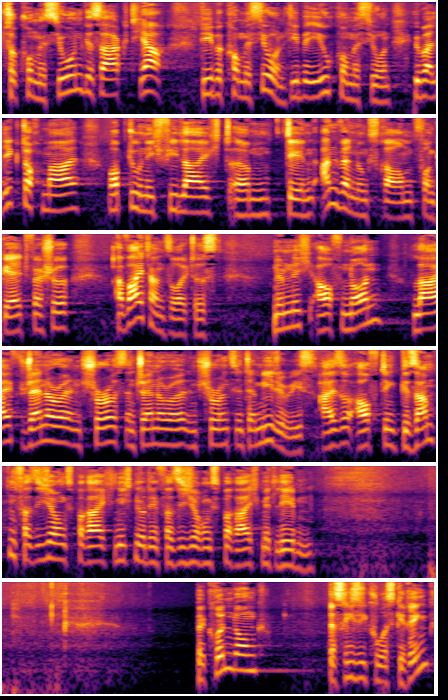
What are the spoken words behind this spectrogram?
zur Kommission gesagt, ja, liebe Kommission, liebe EU-Kommission, überleg doch mal, ob du nicht vielleicht ähm, den Anwendungsraum von Geldwäsche erweitern solltest, nämlich auf Non- Life, General Insurance and General Insurance Intermediaries, also auf den gesamten Versicherungsbereich, nicht nur den Versicherungsbereich mit Leben. Begründung, das Risiko ist gering,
